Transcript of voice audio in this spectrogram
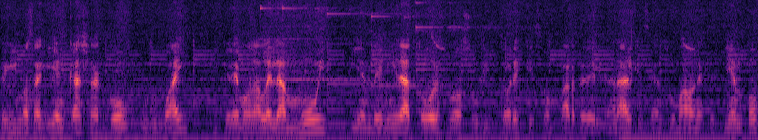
Seguimos aquí en Kayak Go Uruguay y queremos darle la muy bienvenida a todos los nuevos suscriptores que son parte del canal, que se han sumado en este tiempo.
